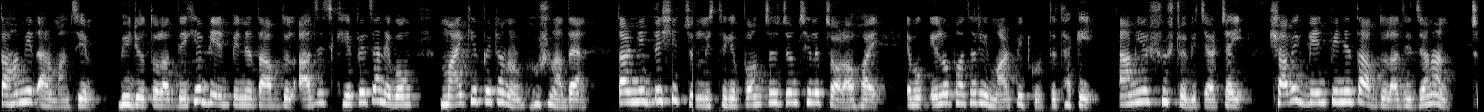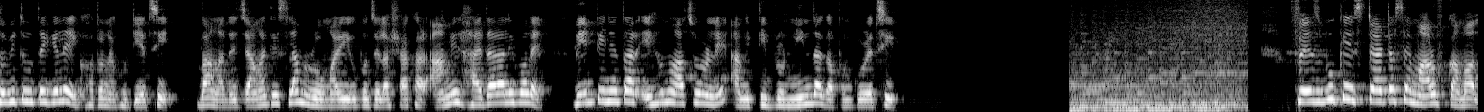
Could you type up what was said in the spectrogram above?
তাহমিদ আরমান জিম ভিডিও তোলা দেখে বিএনপি নেতা আব্দুল আজিজ খেপে যান এবং মাইকে পেটানোর ঘোষণা দেন। তার নির্দেশে চল্লিশ থেকে পঞ্চাশ জন ছেলে চড়া হয় এবং এলোপাথারি মারপিট করতে থাকে। আমি সুষ্ঠু বিচার চাই। সাবেক বিএনপি নেতা আব্দুল আজিজ জানান, ছবি তুলতে গেলে এই ঘটনা ঘটিয়েছি। বাংলাদেশ জামাত ইসলাম রোমারি উপজেলা শাখার আমির হায়দার আলী বলেন বিএনপি নেতার এহেন আচরণে আমি তীব্র নিন্দা জ্ঞাপন করেছি। ফেসবুকে স্ট্যাটাসে মারুফ কামাল,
